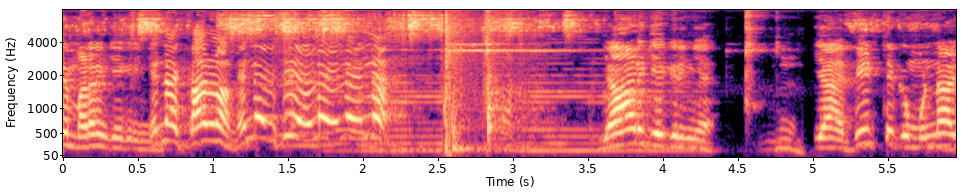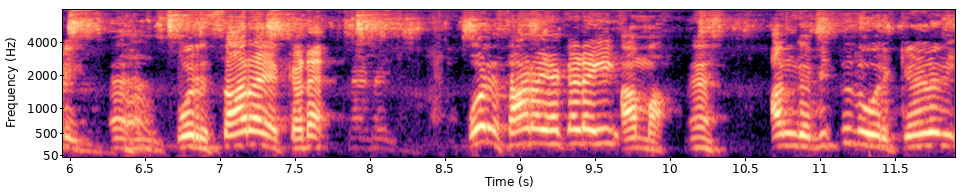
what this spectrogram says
ஏன் மடன் கேக்குறீங்க? என்ன காரணம்? என்ன விஷயம்? என்ன என்ன என்ன? யாரு கேக்குறீங்க? என் வீட்டுக்கு முன்னாடி ஒரு சாராய கடை. ஒரு சாராய கடை? ஆமா. அங்க வித்தது ஒரு கிழவி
